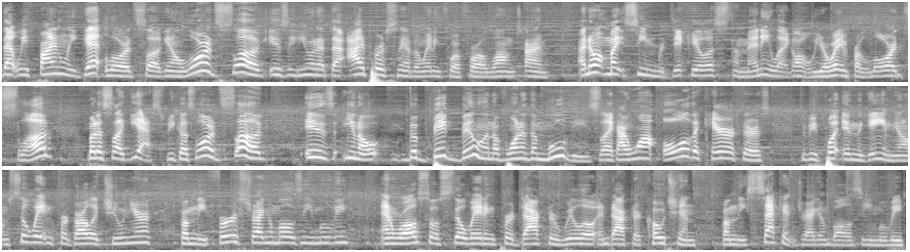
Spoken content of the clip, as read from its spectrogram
that we finally get Lord Slug, you know, Lord Slug is a unit that I personally have been waiting for for a long time. I know it might seem ridiculous to many, like, oh, you're waiting for Lord Slug? But it's like, yes, because Lord Slug is, you know, the big villain of one of the movies. Like, I want all the characters to be put in the game. You know, I'm still waiting for Garlic Jr. from the first Dragon Ball Z movie, and we're also still waiting for Dr. Wheelo and Dr. Kochin from the second Dragon Ball Z movie.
